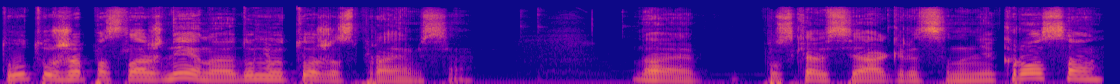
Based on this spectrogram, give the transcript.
Тут уже посложнее, но я думаю, тоже справимся. Давай, пускай все агрятся на некроса.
